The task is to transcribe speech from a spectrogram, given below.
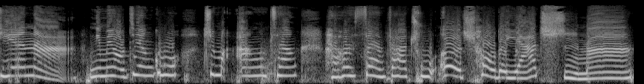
天哪！你们有见过这么肮脏还会散发出恶臭的牙齿吗？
